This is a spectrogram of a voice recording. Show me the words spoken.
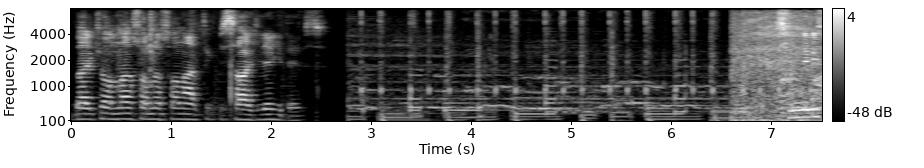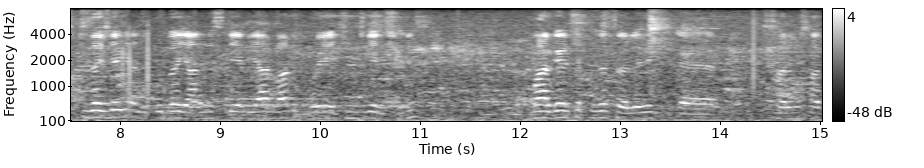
belki ondan sonra son artık bir sahile gideriz. Şimdi biz pizzacıya geldik. Burada Yannis diye bir yer var. Buraya ikinci gelişimiz. Margarita pizza söyledik. Ee, sarımsak,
